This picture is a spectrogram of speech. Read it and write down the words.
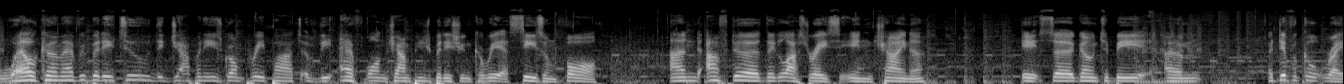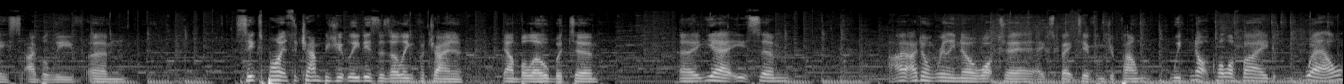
Welcome everybody to the Japanese Grand Prix part of the F1 Championship Edition Career Season 4. And after the last race in China, it's uh, going to be um, a difficult race, I believe. Um, six points to championship leaders. There's a link for China down below, but um, uh, yeah, it's um, I, I, don't really know what to expect here from Japan. We've not qualified well.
